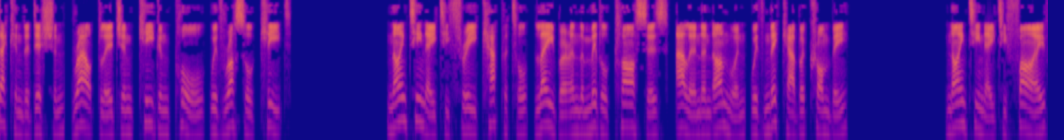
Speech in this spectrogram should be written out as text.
2nd edition, Routledge and Kegan Paul with Russell Keat. 1983 Capital, Labour and the Middle Classes, Allen and Unwin with Nick Abercrombie. 1985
